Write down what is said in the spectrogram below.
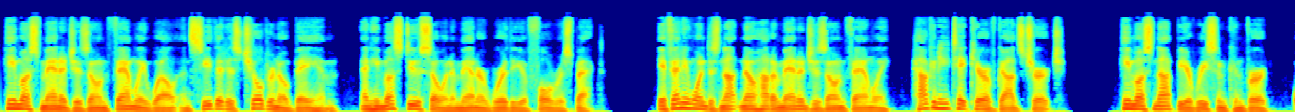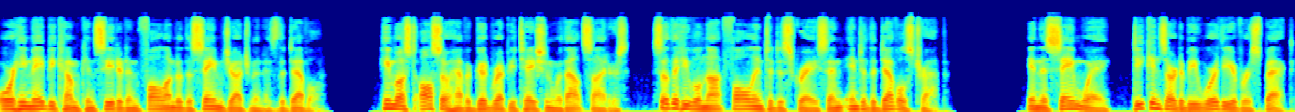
He must manage his own family well and see that his children obey him, and he must do so in a manner worthy of full respect. If anyone does not know how to manage his own family, how can he take care of God's church? He must not be a recent convert, or he may become conceited and fall under the same judgment as the devil. He must also have a good reputation with outsiders, so that he will not fall into disgrace and into the devil's trap. In the same way, deacons are to be worthy of respect,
